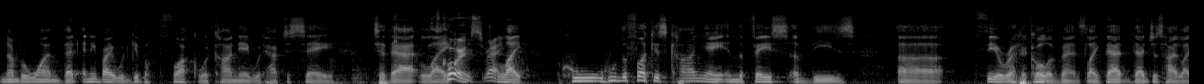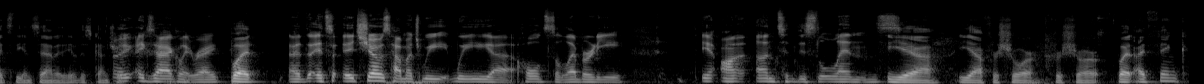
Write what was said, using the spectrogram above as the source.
Number one, that anybody would give a fuck what Kanye would have to say to that. Like, course, right. Like, who who the fuck is Kanye in the face of these uh, theoretical events like that that just highlights the insanity of this country exactly right. but Uh, it's it shows how much we we uh, hold celebrity on onto this lens. yeah yeah for sure for sure but i think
